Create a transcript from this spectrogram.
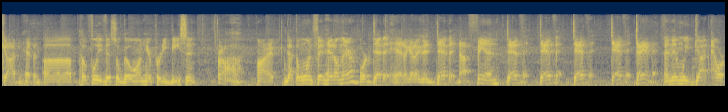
god in heaven. Uh, Hopefully this will go on here pretty decent. Ah, Ugh. Alright, got the one Finn head on there, or Devitt head. I got a Devitt, not Finn. Devitt, Devitt, Devitt. Devitt, damn it. And then we got our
